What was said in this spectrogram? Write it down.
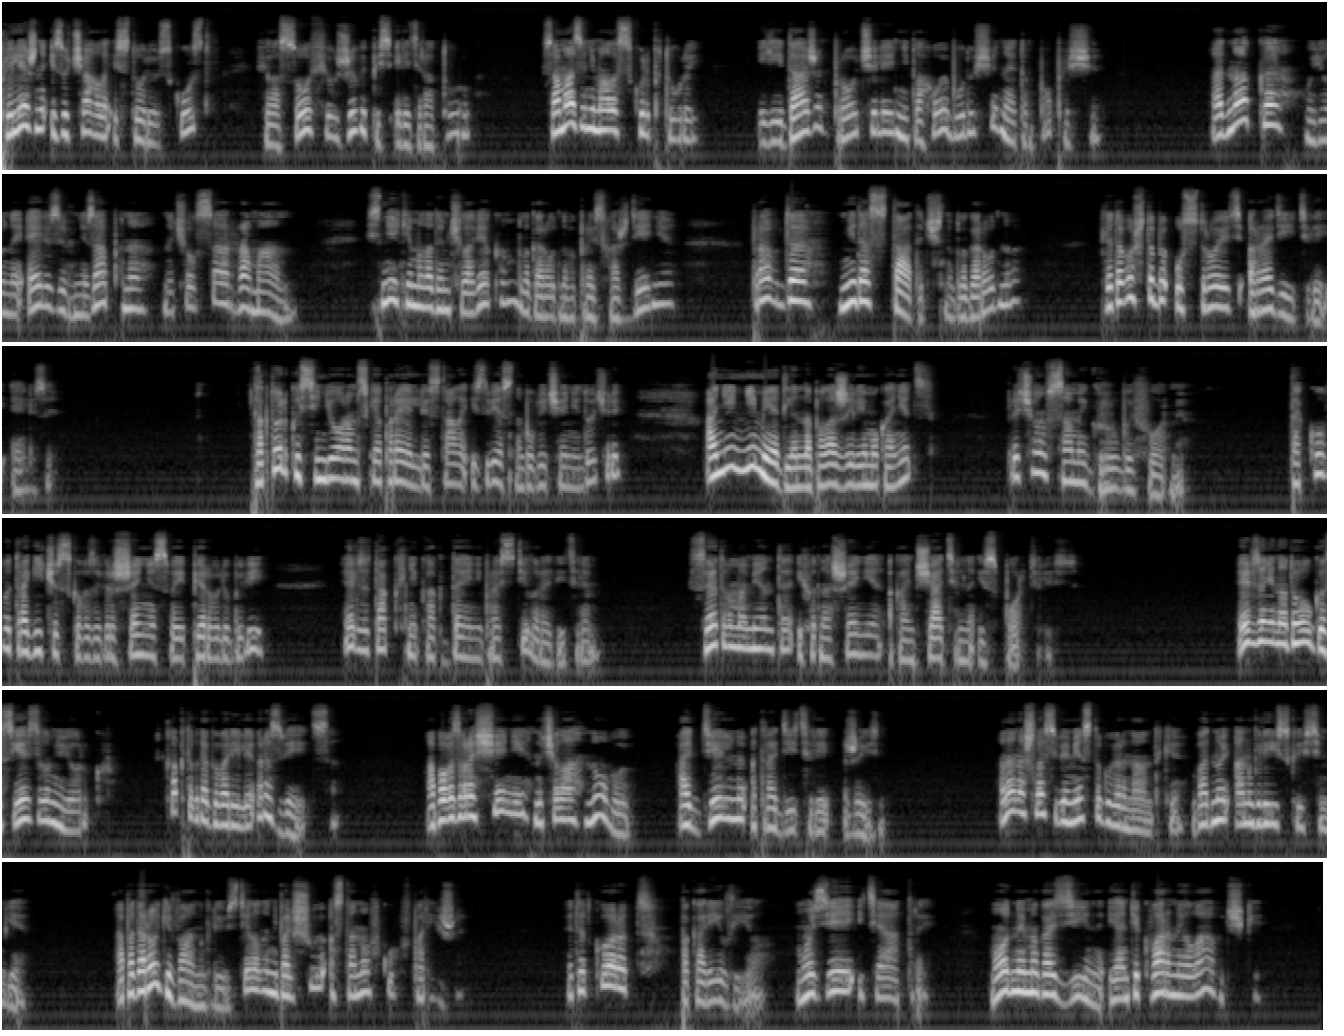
прилежно изучала историю искусств философию, живопись и литературу. Сама занималась скульптурой, и ей даже прочили неплохое будущее на этом поприще. Однако у юной Эльзы внезапно начался роман с неким молодым человеком благородного происхождения, правда, недостаточно благородного для того, чтобы устроить родителей Эльзы. Как только сеньорам Скиапарелли стало известно об увлечении дочери, они немедленно положили ему конец, причем в самой грубой форме. Такого трагического завершения своей первой любви Эльза так никогда и не простила родителям. С этого момента их отношения окончательно испортились. Эльза ненадолго съездила в Нью-Йорк, как тогда говорили, развеяться. А по возвращении начала новую, отдельную от родителей жизнь. Она нашла себе место гувернантки в одной английской семье а по дороге в Англию сделала небольшую остановку в Париже. Этот город покорил ее. Музеи и театры, модные магазины и антикварные лавочки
